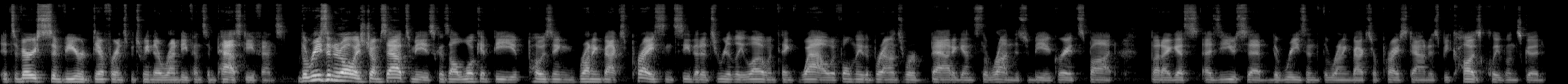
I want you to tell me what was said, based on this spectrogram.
it's a very severe difference between their run defense and pass defense. The reason it always jumps out to me is because I'll look at the opposing running back's price and see that it's really low and think, wow, if only the Browns were bad against the run, this would be a great spot. But I guess, as you said, the reason that the running backs are priced down is because Cleveland's good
